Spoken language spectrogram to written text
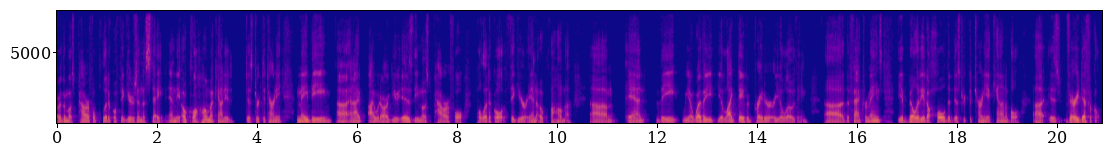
or the most powerful political figures in the state. And the Oklahoma County district attorney may be, uh, and I, I would argue is the most powerful political figure in Oklahoma. Um, and the, you know, whether you, you like David Prater or you loathe him, uh, the fact remains the ability to hold a district attorney accountable uh, is very difficult,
